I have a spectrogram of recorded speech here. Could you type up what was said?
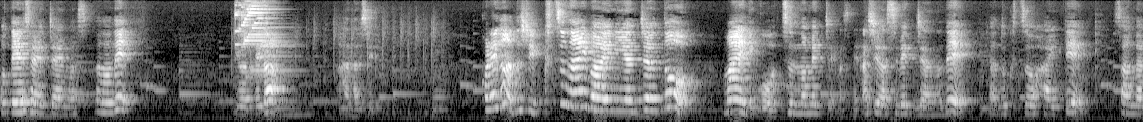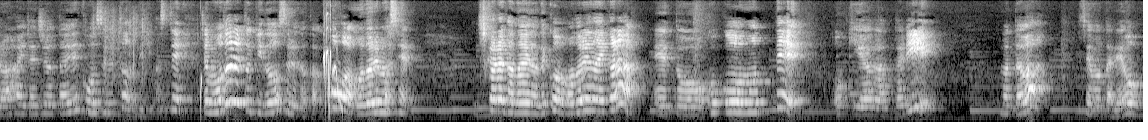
固定されちゃいます。なので両手が離せる。これが私靴ない場合にやっちゃうと前にこうつんのめっちゃいますね。足が滑っちゃうのでちゃんと靴を履いてサンダルを履いた状態でこうするとできます。でじゃあ戻る時どうするのか。こうは戻れません。力がないのでこう戻れないから、えーと、ここを持って起き上がったりまたは背もたれを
